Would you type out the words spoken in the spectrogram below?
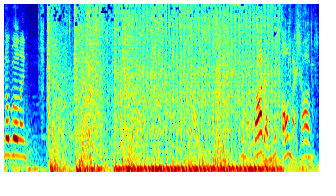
No building. Oh my god, I missed all my shots.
